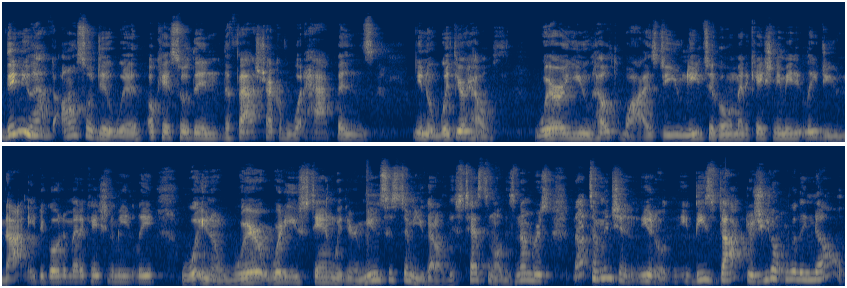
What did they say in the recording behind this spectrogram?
Then you have to also deal with okay. So then the fast track of what happens, you know, with your health. Where are you health wise? Do you need to go on medication immediately? Do you not need to go into medication immediately? What you know, where where do you stand with your immune system? You got all this testing, all these numbers. Not to mention, you know, these doctors you don't really know.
